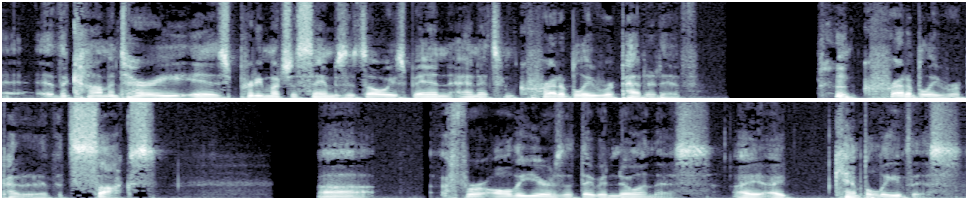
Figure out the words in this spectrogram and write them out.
uh, the commentary is pretty much the same as it's always been, and it's incredibly repetitive. incredibly repetitive. It sucks. Uh, for all the years that they've been doing this, I, I can't believe this.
